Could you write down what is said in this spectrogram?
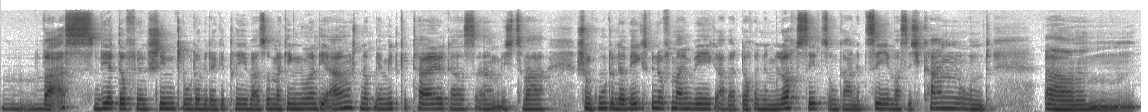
was wird da für ein Schindluder wieder getrieben. Also man ging nur an die Angst und hat mir mitgeteilt, dass ähm, ich zwar schon gut unterwegs bin auf meinem Weg, aber doch in einem Loch sitze und gar nicht sehe, was ich kann und ähm,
